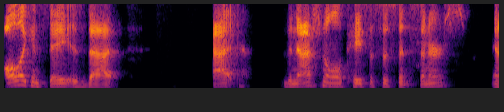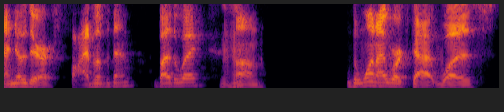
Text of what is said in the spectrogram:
All I can say is that at the National Case Assistance Centers, and I know there are five of them, by the way. Mm-hmm. Um, the one I worked at was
